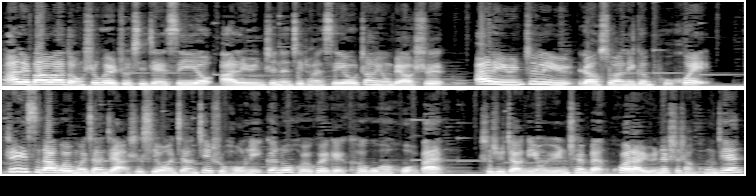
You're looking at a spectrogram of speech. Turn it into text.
阿里巴巴董事会主席兼 CEO、阿里云智能集团 CEO 张勇表示。阿里云致力于让算力更普惠，这一次大规模降价是希望将技术红利更多回馈给客户和伙伴，持续降低用云成本，扩大云的市场空间。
